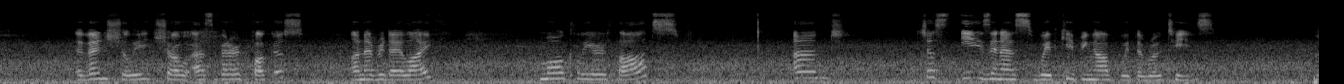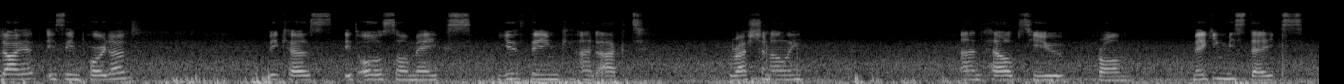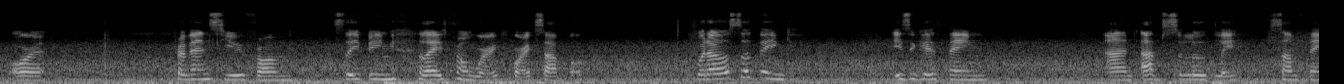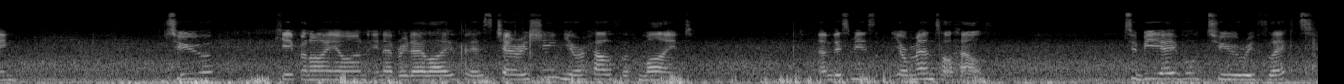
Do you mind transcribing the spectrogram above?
eventually show us better focus on everyday life, more clear thoughts, and just easiness with keeping up with the routines. Diet is important because it also makes you think and act rationally and helps you from making mistakes or prevents you from sleeping late from work, for example. What I also think is a good thing and absolutely something to keep an eye on in everyday life is cherishing your health of mind. And this means your mental health. To be able to reflect,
